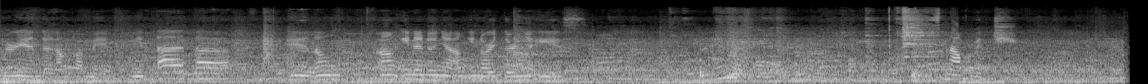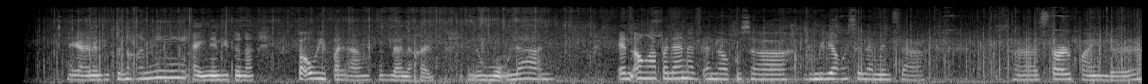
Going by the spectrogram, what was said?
merienda lang kami ni Tata. And ang ang inano niya, ang in-order niya is Snapwich. Ayan, nandito na kami. Ay, nandito na. Pauwi pa lang. Naglalakad. And umuulan. And oh nga pala, nag-ano ako sa, bumili ako sa lamin sa, sa Starfinder.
